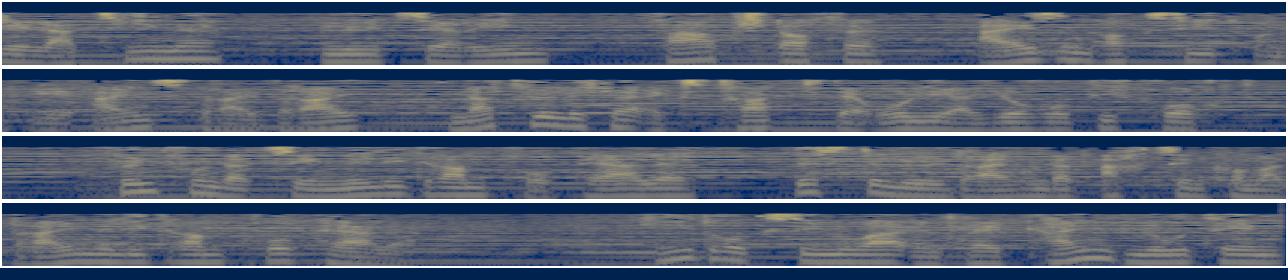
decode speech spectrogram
Gelatine, Glycerin, Farbstoffe, Eisenoxid und E133, natürlicher Extrakt der Olea Frucht, 510 mg pro Perle, Distelöl 318,3 mg pro Perle. Hydroxynua enthält kein Gluten,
